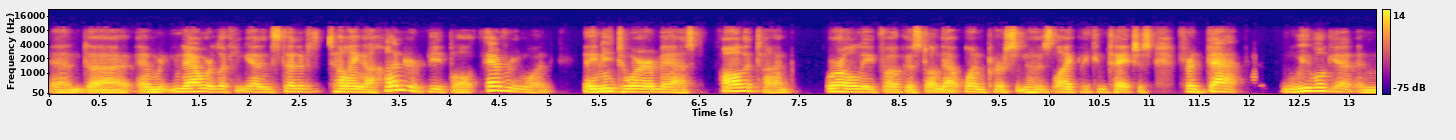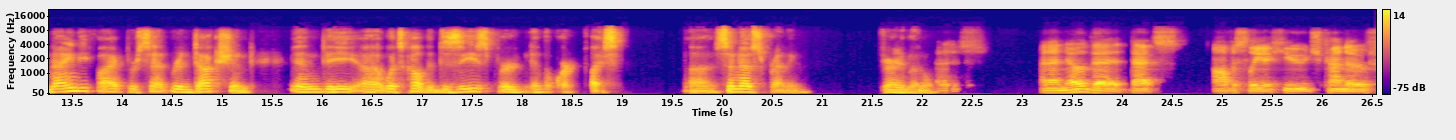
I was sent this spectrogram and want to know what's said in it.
and uh, and now we're looking at instead of telling 100 people everyone they need to wear a mask all the time we're only focused on that one person who's likely contagious. For that, we will get a 95% reduction in the uh, what's called the disease burden in the workplace. Uh, so no spreading, very little. And I know that that's obviously a huge kind of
